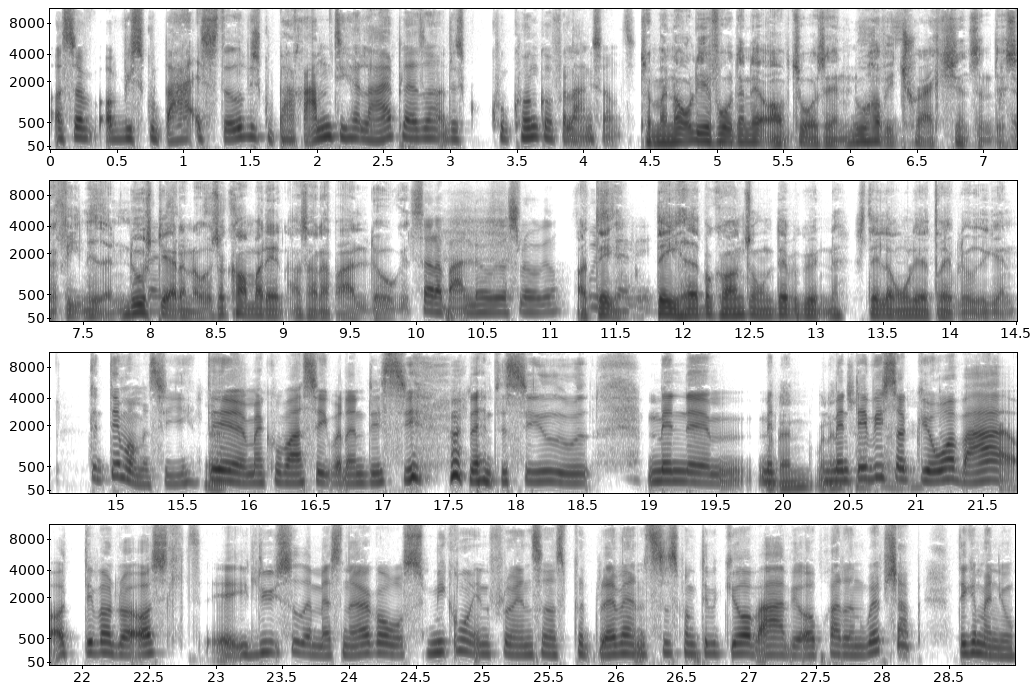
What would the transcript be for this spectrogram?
og, så, og vi skulle bare afsted, vi skulle bare ramme de her legepladser, og det skulle, kunne kun gå for langsomt. Så man når lige at få den der optur og sige, nu har vi traction, som det så fint hedder. Nu sker der noget, så kommer den, og så er der bare lukket. Så er der bare lukket og slukket. Og det, det, I havde på kontoen, det begyndte stille og roligt at drible ud igen. Det, det må man sige. Det, man kunne bare se, hvordan det, si- hvordan det sigede ud. Men, øhm, men, Hvordan- hvordan men det vi så det? gjorde var, og det var også øh, i lyset af Mads Nørgaards mikroinfluencers på daværende tidspunkt, det vi gjorde var, at vi oprettede en webshop. Det kan man jo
